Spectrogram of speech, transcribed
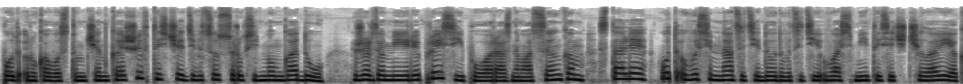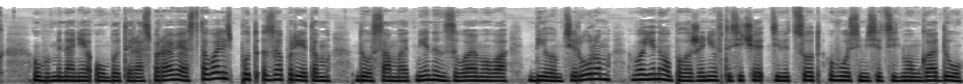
под руководством Чен Кайши в 1947 году. Жертвами репрессий, по разным оценкам, стали от 18 до 28 тысяч человек. Упоминания об этой расправе оставались под запретом до самой отмены называемого «белым террором» военного положения в 1987 году.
